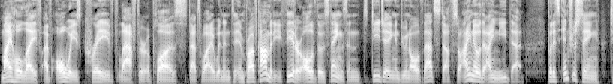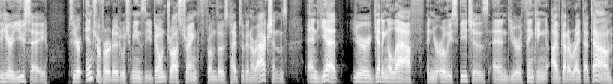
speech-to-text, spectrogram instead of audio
My whole life, I've always craved laughter, applause. That's why I went into improv comedy, theater, all of those things, and DJing and doing all of that stuff. So I know that I need that. But it's interesting to hear you say, so you're introverted, which means that you don't draw strength from those types of interactions, and yet you're getting a laugh in your early speeches and you're thinking, I've got to write that down,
